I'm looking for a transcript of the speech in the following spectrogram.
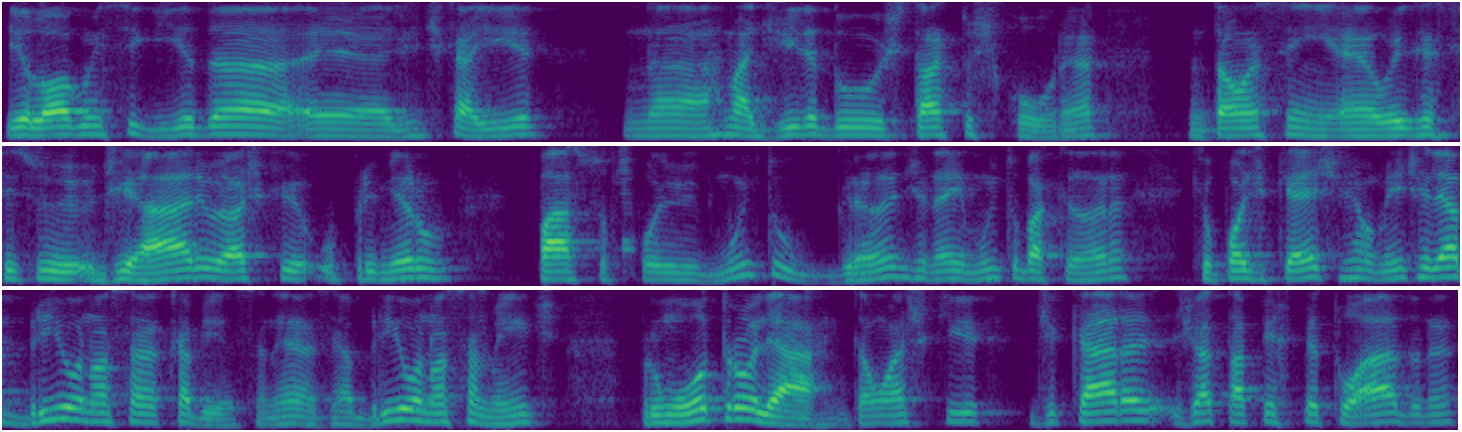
e logo em seguida é, a gente cair na armadilha do status quo, né? Então, assim, é o exercício diário, eu acho que o primeiro passo foi muito grande, né, e muito bacana, que o podcast realmente ele abriu a nossa cabeça, né? Assim, abriu a nossa mente para um outro olhar. Então, acho que de cara já está perpetuado, né?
